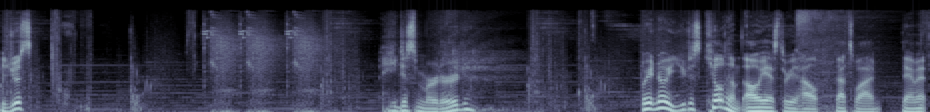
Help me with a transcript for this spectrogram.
Did you just... He just murdered? Wait, no, you just killed him. Oh, he has three health. That's why. Damn it.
